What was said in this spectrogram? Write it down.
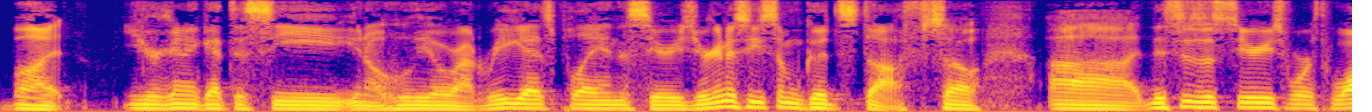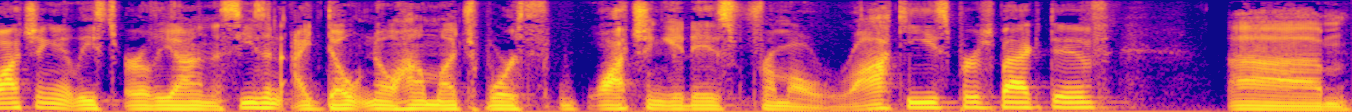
But you're going to get to see, you know, Julio Rodriguez play in the series. You're going to see some good stuff. So uh, this is a series worth watching, at least early on in the season. I don't know how much worth watching it is from a Rockies perspective, um,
